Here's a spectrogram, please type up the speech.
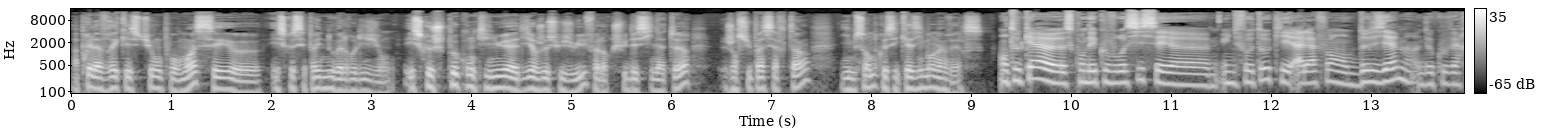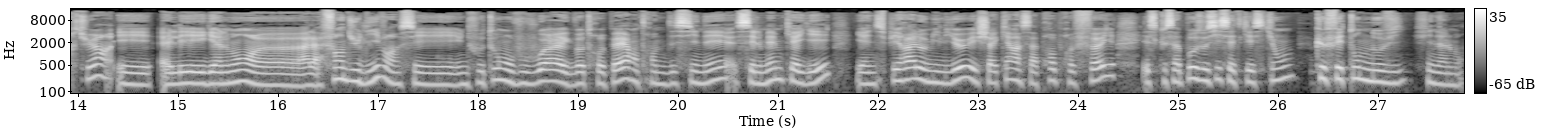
Après, la vraie question pour moi, c'est euh, est-ce que c'est pas une nouvelle religion? Est-ce que je peux continuer à dire je suis juif alors que je suis dessinateur? J'en suis pas certain. Il me semble que c'est quasiment l'inverse. En tout cas, euh, ce qu'on découvre aussi, c'est euh, une photo qui est à la fois en deuxième de couverture et elle est également euh, à la fin du livre. C'est une photo où on vous voit avec votre père en train de dessiner. C'est le même cahier. Il y a une spirale au milieu et chacun a sa propre feuille. Est-ce que ça pose aussi cette question? Que fait-on de nos vies finalement?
